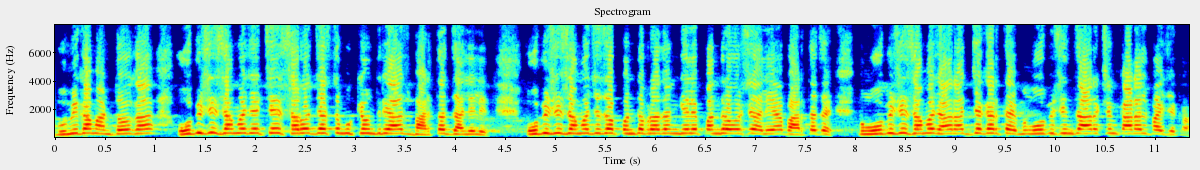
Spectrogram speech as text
भूमिका मांडतो का? ओबीसी समाजाचे सर्वात जास्त मुख्यमंत्री आज भारतात झालेले आहेत. ओबीसी समाजाचा पंतप्रधान गेले पंधरा वर्ष झाले या भारतात आहे मग ओबीसी समाज हा राज्य करताय. मग ओबीसीचं आरक्षण काढायला पाहिजे का?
